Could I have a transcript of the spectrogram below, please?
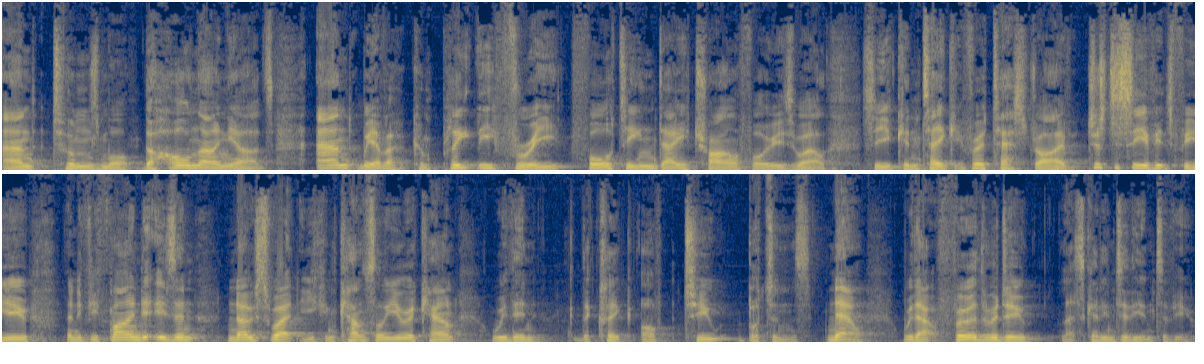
and tons more. The whole nine yards. And we have a completely free 14 day trial for you as well. So you can take it for a test drive just to see if it's for you. And if you find it isn't, no sweat, you can cancel your account within the click of two buttons. Now, without further ado, let's get into the interview.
